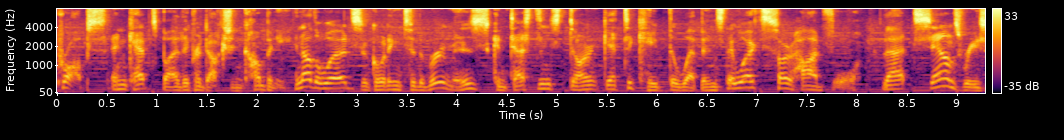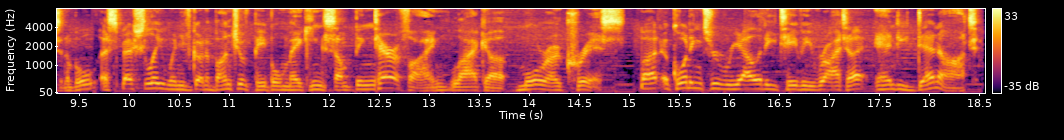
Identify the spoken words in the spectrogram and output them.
props and kept by the production company. In other words, according to the rumors, contestants don't get to keep the weapons they worked so hard for. That sounds reasonable, especially when you've got a bunch of people making something terrifying like a Moro kris. But according to reality TV writer Andy Dehnart,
